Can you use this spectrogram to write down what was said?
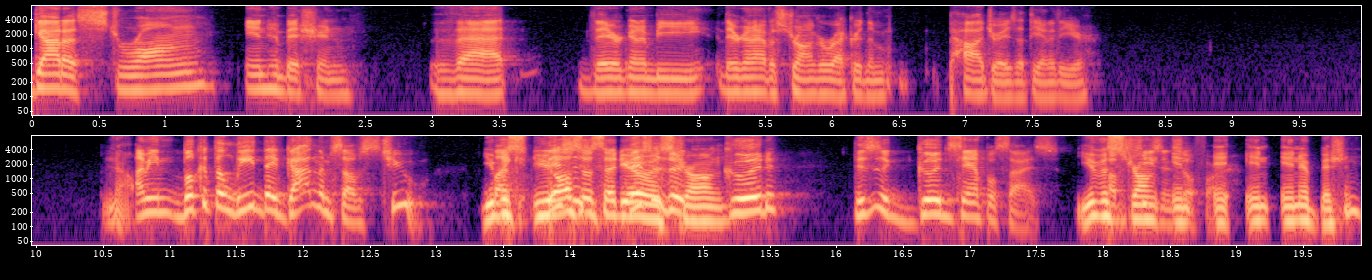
got a strong inhibition that they're gonna be they're gonna have a stronger record than Padres at the end of the year. No. I mean, look at the lead they've gotten themselves to. You've Like, a, you also is- said you have a is strong. good. This is a good sample size. you have a strong in, so far. in, in- inhibition.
